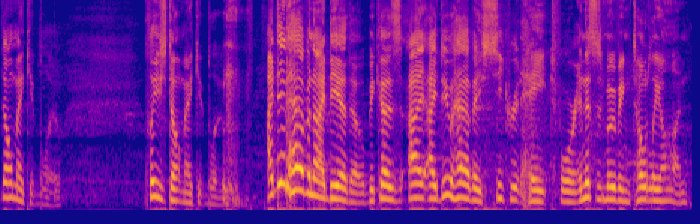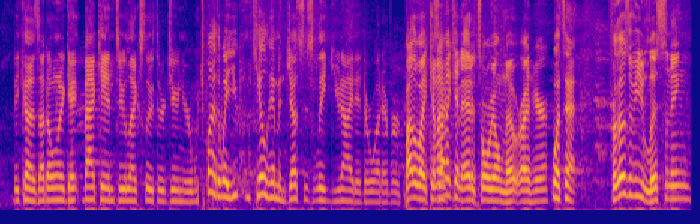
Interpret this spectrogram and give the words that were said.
don't make it blue. Please don't make it blue. I did have an idea though because I, I do have a secret hate for, and this is moving totally on because I don't want to get back into Lex Luthor Jr. Which, by the way, you can kill him in Justice League United or whatever. By the way, can I make an editorial note right here? What's that? For those of you listening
